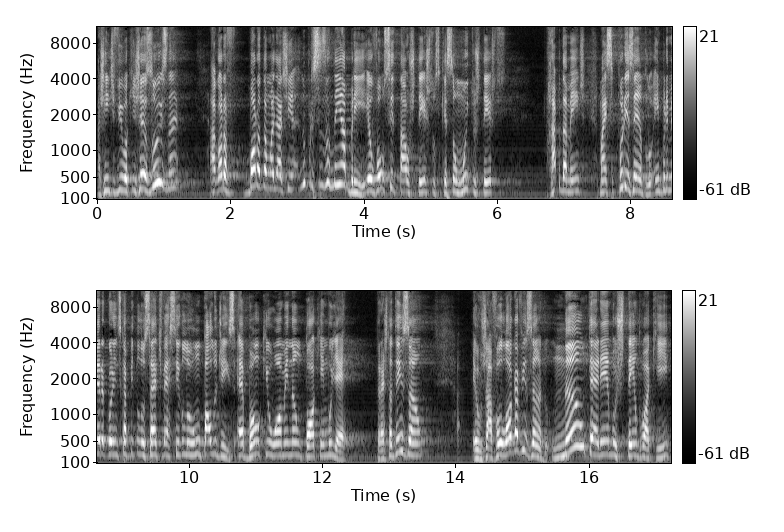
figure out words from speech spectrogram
A gente viu aqui Jesus, né? Agora, bora dar uma olhadinha. Não precisa nem abrir. Eu vou citar os textos, que são muitos textos, rapidamente. Mas, por exemplo, em 1 Coríntios capítulo 7, versículo 1, Paulo diz: É bom que o homem não toque em mulher. Presta atenção. Eu já vou logo avisando, não teremos tempo aqui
